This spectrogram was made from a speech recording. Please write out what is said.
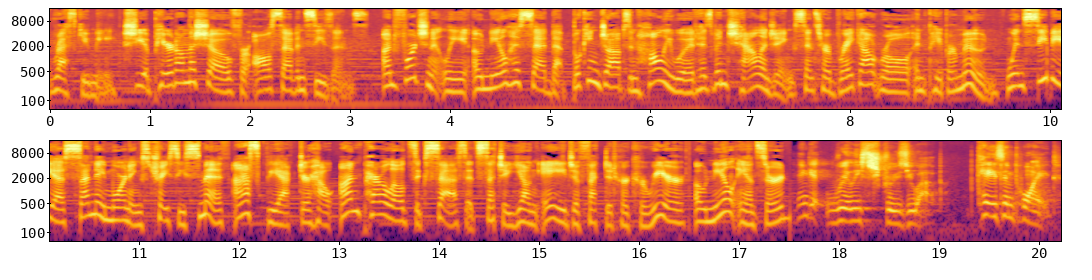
Rescue Me. She appeared on the show for all seven seasons. Unfortunately, O'Neal has said that booking jobs in Hollywood has been challenging since her breakout role in Paper Moon. When CBS Sunday Morning's Tracy Smith asked the actor how unparalleled success at such a young age affected her career, O'Neal answered, I think it really screws you up. Case in point,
